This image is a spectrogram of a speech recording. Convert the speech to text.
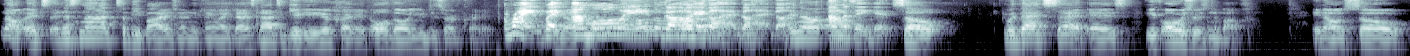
no, it's and it's not to be biased or anything like that. It's not to give you your credit, although you deserve credit. Right, but You know, I'm always go hold okay, go ahead, go ahead, go ahead. You know, I'm gonna um, take it. So, with that said, is you've always risen above. You know, so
